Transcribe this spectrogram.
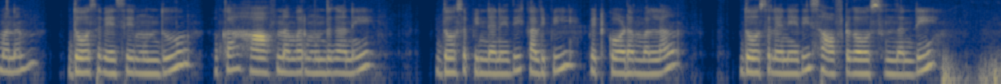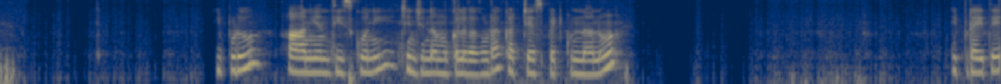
మనం దోశ వేసే ముందు ఒక హాఫ్ అన్ అవర్ ముందుగానే దోశ పిండి అనేది కలిపి పెట్టుకోవడం వల్ల దోశలు అనేది సాఫ్ట్గా వస్తుందండి. ఇప్పుడు ఆనియన్ తీసుకొని చిన్న చిన్న ముక్కలుగా కూడా కట్ చేసి పెట్టుకున్నాను. ఇప్పుడైతే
